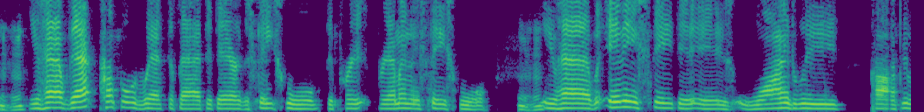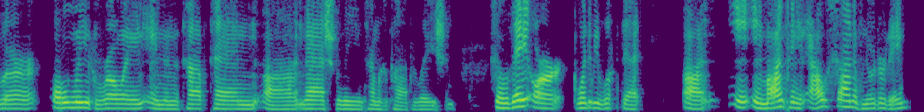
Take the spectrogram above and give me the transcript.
Mm-hmm. You have that coupled with the fact that they are the state school, the pre- preeminent state school. Mm-hmm. You have in a state that is widely popular, only growing and in the top 10 uh, nationally in terms of population. So they are going to be looked at, uh, in, in, my opinion, outside of Notre Dame,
